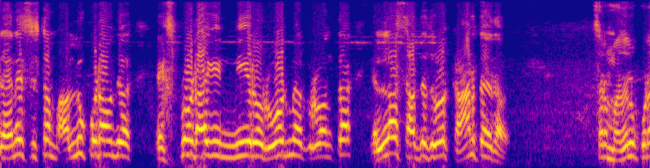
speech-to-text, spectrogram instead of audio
ಡ್ರೈನೇಜ್ ಸಿಸ್ಟಮ್ ಅಲ್ಲೂ ಕೂಡ ಒಂದು ಎಕ್ಸ್ಪ್ಲೋರ್ಡ್ ಆಗಿ ನೀರು ರೋಡ್ ಮೇಲೆ ಬರುವಂತ ಎಲ್ಲಾ ಸಾಧ್ಯತೆಗಳು ಕಾಣ್ತಾ ಇದಾವೆ. ಸರ್ ಮೊದಲು ಕೂಡ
